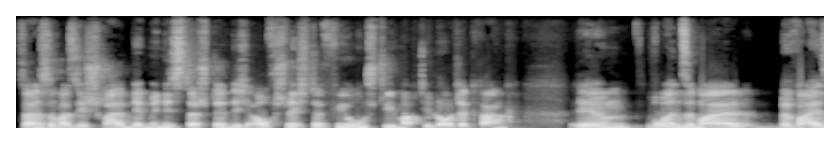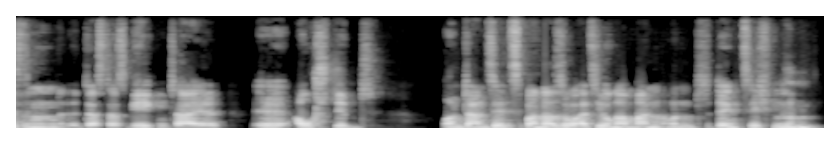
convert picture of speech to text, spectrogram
Sagen Sie mal, Sie schreiben dem Minister ständig auf, schlechter Führungsstil macht die Leute krank. Ähm, wollen Sie mal beweisen, dass das Gegenteil äh, auch stimmt? Und dann sitzt man da so als junger Mann und denkt sich, hm,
